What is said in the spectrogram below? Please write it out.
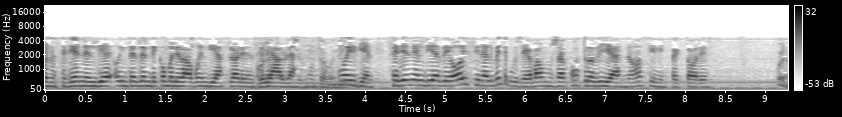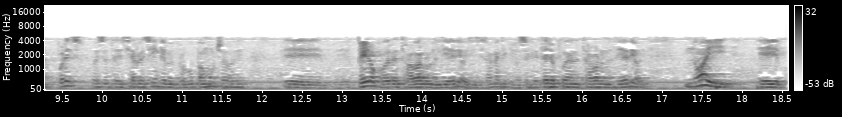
Bueno, sería en el día, oh, Intendente, ¿cómo le va? Buen día, Florencia, le habla. Florencia, ¿cómo está? Buen día. Muy bien. Sería en el día de hoy, finalmente, porque llevábamos ya cuatro días, ¿no? Sin inspectores. Bueno, por eso, por eso te decía recién que me preocupa mucho. eh, eh, espero poder trabajarlo en el día de hoy, sinceramente, que los secretarios puedan trabajarlo en el día de hoy. No hay eh,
